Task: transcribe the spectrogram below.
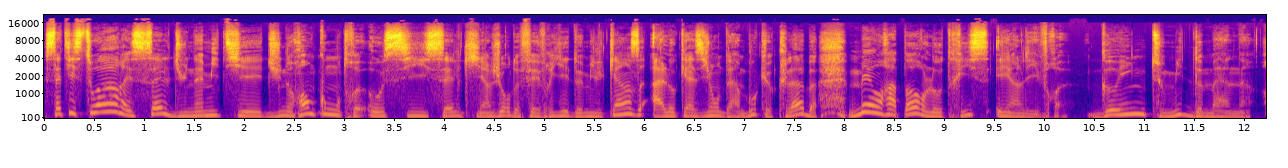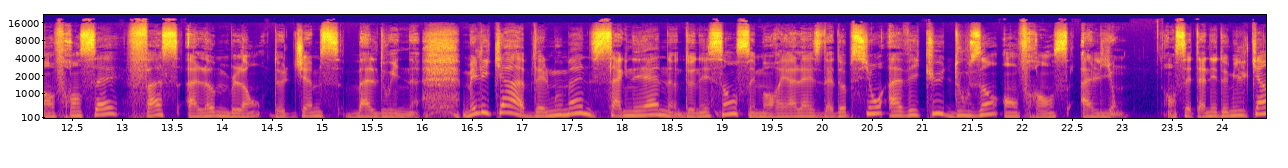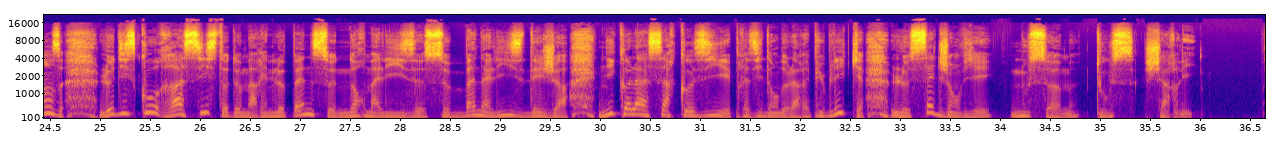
Cette histoire est celle d'une amitié, d'une rencontre aussi, celle qui un jour de février 2015, à l'occasion d'un book club, met en rapport l'autrice et un livre. Going to Meet the Man, en français Face à l'homme blanc de James Baldwin. Melika Abdelmoumen, sagnéenne de naissance et montréalaise d'adoption, a vécu 12 ans en France, à Lyon. En cette année 2015, le discours raciste de Marine Le Pen se normalise, se banalise déjà. Nicolas Sarkozy est président de la République. Le 7 janvier, nous sommes tous Charlie.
